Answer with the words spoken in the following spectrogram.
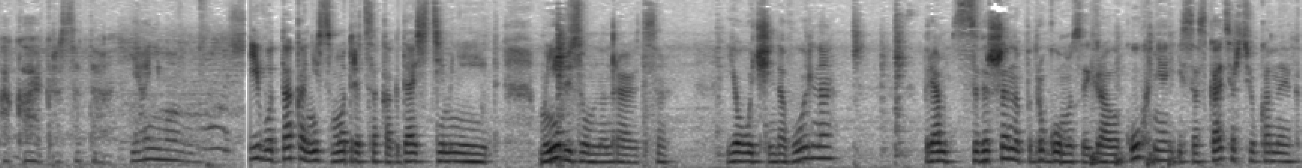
Какая красота! Я не могу. И вот так они смотрятся, когда стемнеет. Мне безумно нравится. Я очень довольна. Прям совершенно по-другому заиграла кухня и со скатертью Connect.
